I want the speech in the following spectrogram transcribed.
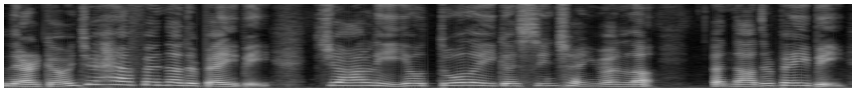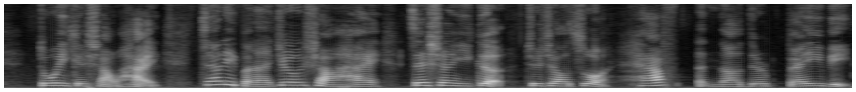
，They're going to have another baby，家里又多了一个新成员了。Another baby，多一个小孩，家里本来就有小孩，再生一个就叫做 have another baby，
